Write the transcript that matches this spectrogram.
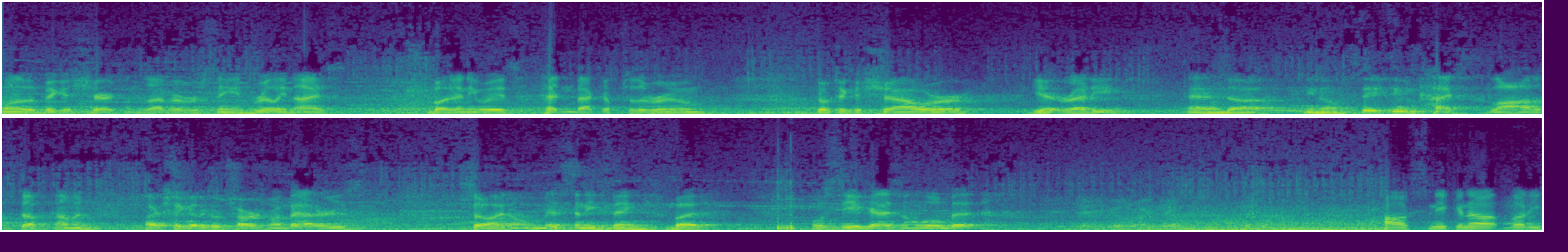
one of the biggest sheratons i've ever seen. Really nice. But anyways heading back up to the room go take a shower get ready and uh, you know stay tuned guys. A lot of stuff coming i actually got to go charge my batteries so i don't miss anything but We'll see you guys in a little bit. I was sneaking up, but he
